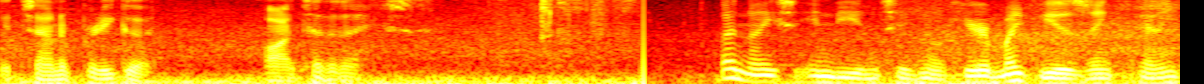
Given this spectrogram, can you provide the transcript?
it sounded pretty good. On to the next. A nice Indian signal here. Might be a zinc penny.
